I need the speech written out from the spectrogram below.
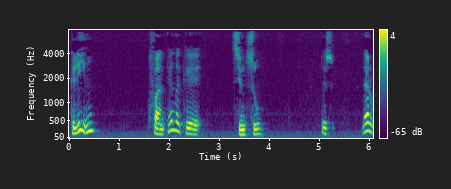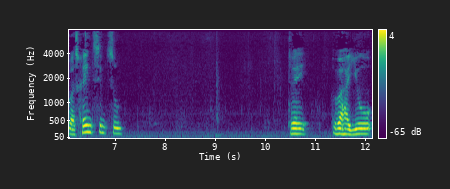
clean van elke tzimtzum. Dus daar was geen tzimtzum. 2. Wahayu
